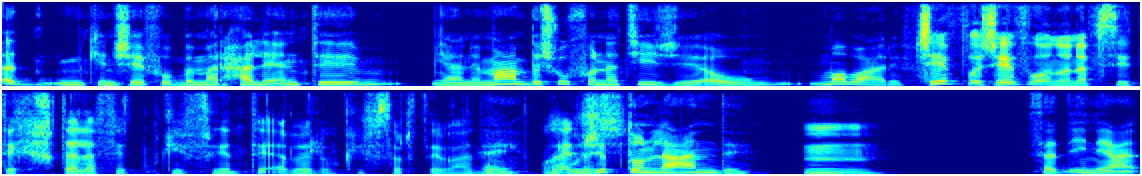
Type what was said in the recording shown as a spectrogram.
قد يمكن شافوا بمرحلة أنت يعني ما عم بشوفوا نتيجة أو ما بعرف. شافوا شافوا إنه نفسيتك اختلفت كيف كنت قبل وكيف صرتي بعدين. إيه. وجبتهم لعندي. امم صدقيني يع-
